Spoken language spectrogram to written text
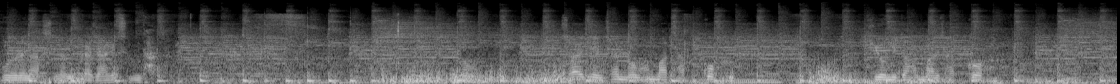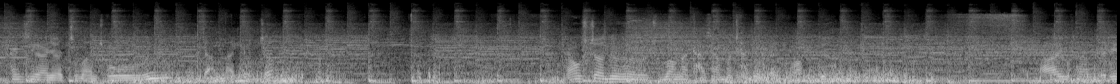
오늘의 낚시 여기까지 하겠습니다. 또 사이즈 괜찮은 놈한 마리 잡고 귀요미도 한 마리 잡고 한 시간이었지만 좋은 짬낚이었죠. 마우스전은 조만간 다시 한번 찾아갈 것 같고요. 아이고 사람들이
